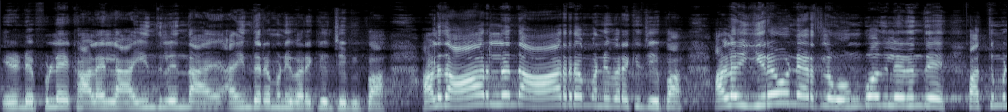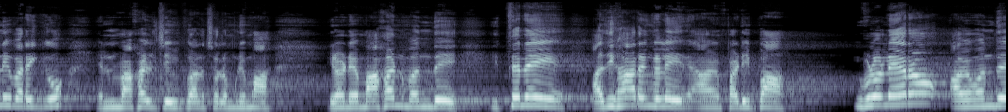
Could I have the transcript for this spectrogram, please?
என்னுடைய பிள்ளை காலையில் ஐந்துலேருந்து ஐந்தரை மணி வரைக்கும் ஜெபிப்பா. அல்லது ஆறுலேருந்து ஆறரை மணி வரைக்கும் ஜெயிப்பா அல்லது இரவு நேரத்தில் ஒம்போதுலேருந்து பத்து மணி வரைக்கும் என் மகள் ஜெபிப்பான்னு சொல்ல முடியுமா? என்னுடைய மகன் வந்து இத்தனை அதிகாரங்களை படிப்பான். இவ்வளோ நேரம் அவன் வந்து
